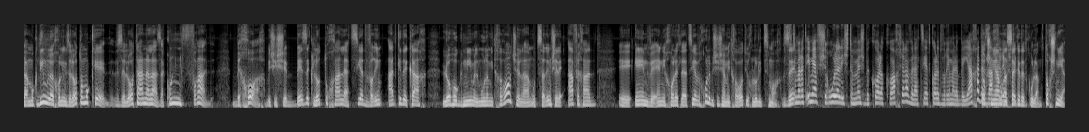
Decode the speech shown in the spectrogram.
והמוקדים לא יכולים, זה לא אותו מוקד, זה לא אותה הנהלה, זה הכל נפרד. בכוח, בשביל שבזק לא תוכל להציע דברים עד כדי כך לא הוגנים אל מול המתחרות שלה, מוצרים שלאף אחד אה, אין ואין יכולת להציע וכולי, בשביל שהמתחרות יוכלו לצמוח. זה... זאת אומרת, אם יאפשרו לה להשתמש בכל הכוח שלה ולהציע את כל הדברים האלה ביחד, תוך שנייה מרסקת ש... את כולם, תוך שנייה.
